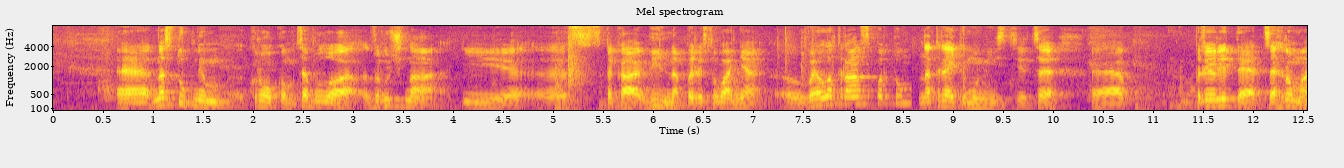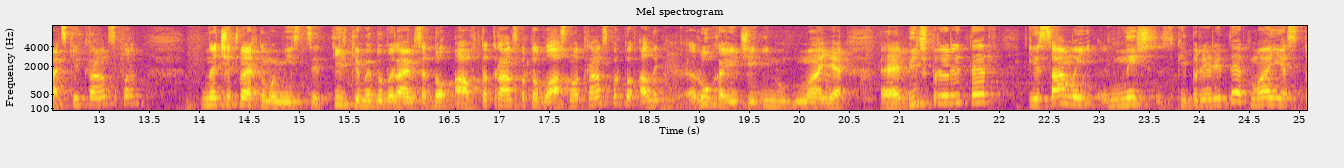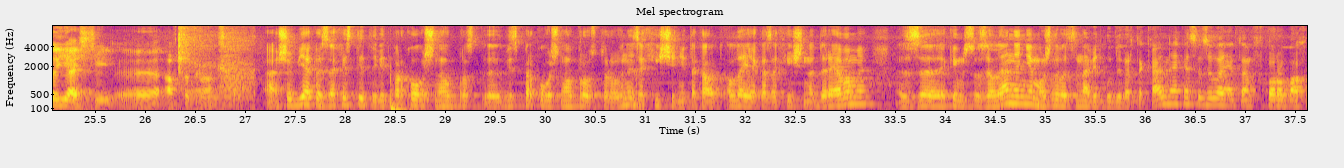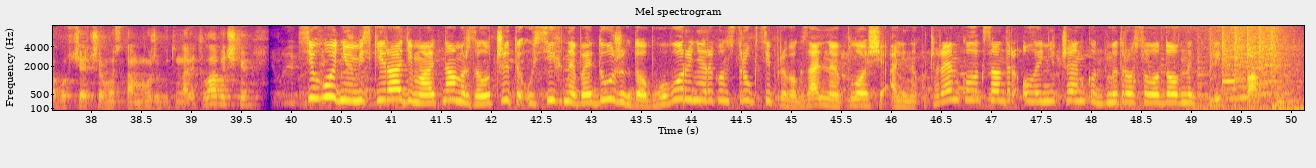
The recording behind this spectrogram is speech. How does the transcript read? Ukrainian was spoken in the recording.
Е, наступним кроком це була зручна і е, така вільна пересування е, велотранспорту. На третьому місці це пріоритет це громадський транспорт. На четвертому місці тільки ми добираємося до автотранспорту, власного транспорту, але рухаючий він має більш пріоритет. І самий низький пріоритет має стоящий е, автотранспорт. А Щоб якось захистити від парковочного е, від парковочного простору, вони захищені така от алея, яка захищена деревами з якимось озелененням. Можливо, це навіть буде вертикальне якесь озеленення там в коробах або в ще чомусь. Там може бути навіть лавочки. Сьогодні у міській раді мають намір залучити усіх небайдужих до обговорення реконструкції привокзальної площі. Аліна Кучеренко, Олександр Оленіченко, Дмитро Солодовник, Бліцфакт.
